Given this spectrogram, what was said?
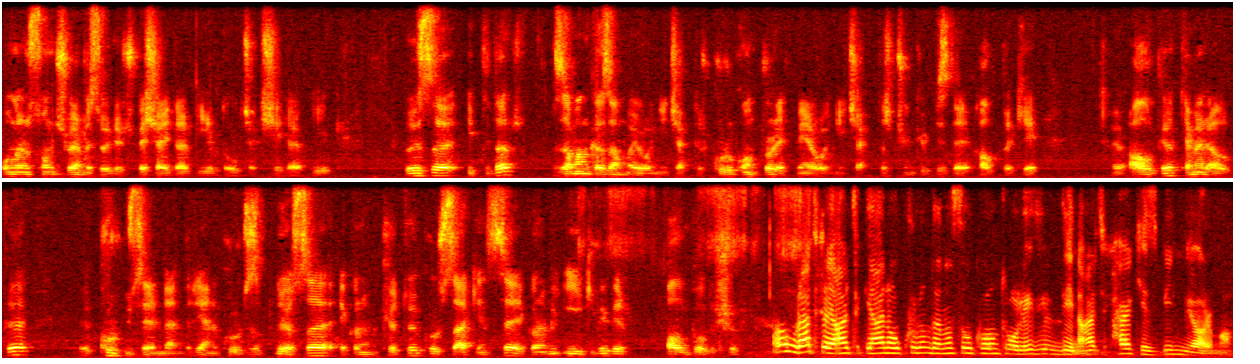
onların sonuç vermesi öyle 3-5 ayda bir yılda olacak şeyler değil. Dolayısıyla iktidar zaman kazanmaya oynayacaktır. Kuru kontrol etmeye oynayacaktır. Çünkü bizde halktaki e, algı, temel algı e, kur üzerindendir. Yani kur zıplıyorsa ekonomi kötü, kur sakinse ekonomi iyi gibi bir algı oluşur. Ama Murat Bey artık yani o kurun da nasıl kontrol edildiğini artık herkes bilmiyor mu?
